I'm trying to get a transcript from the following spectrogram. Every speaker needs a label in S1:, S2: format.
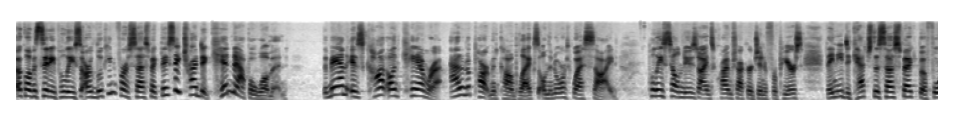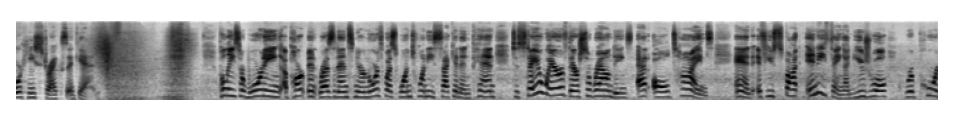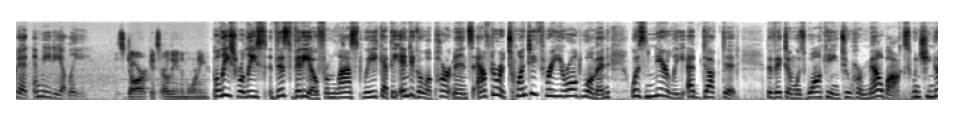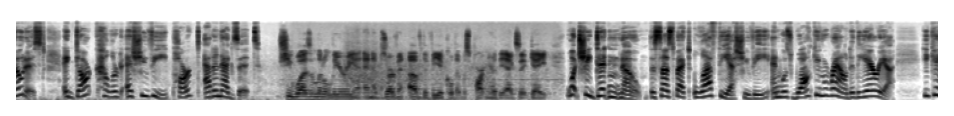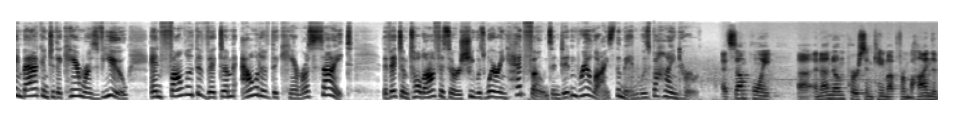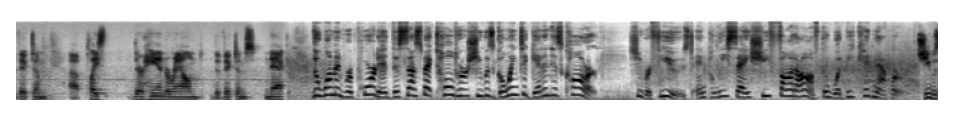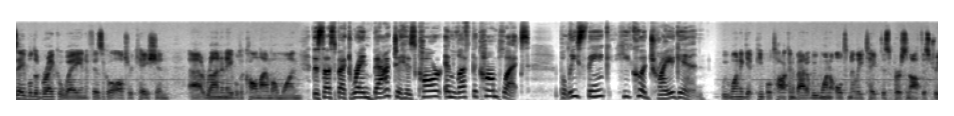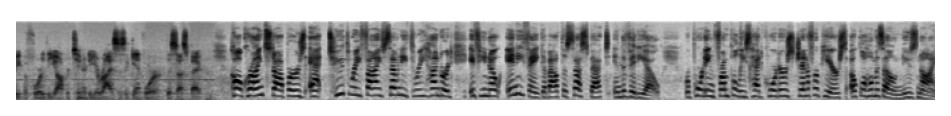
S1: Oklahoma City police are looking for a suspect they say tried to kidnap a woman. The man is caught on camera at an apartment complex on the northwest side. Police tell News 9's crime tracker Jennifer Pierce they need to catch the suspect before he strikes again.
S2: Police are warning apartment residents near Northwest 122nd and Penn to stay aware of their surroundings at all times. And if you spot anything unusual, report it immediately.
S3: It's dark, it's early in the morning.
S2: Police released this video from last week at the Indigo Apartments after a 23 year old woman was nearly abducted. The victim was walking to her mailbox when she noticed a dark colored SUV parked at an exit
S3: she was a little leery and observant of the vehicle that was parked near the exit gate.
S2: What she didn't know, the suspect left the SUV and was walking around in the area. He came back into the camera's view and followed the victim out of the camera's sight. The victim told officers she was wearing headphones and didn't realize the man was behind her.
S3: At some point, uh, an unknown person came up from behind the victim, uh, placed their hand around the victim's neck.
S2: The woman reported the suspect told her she was going to get in his car. She refused, and police say she fought off the would be kidnapper.
S3: She was able to break away in a physical altercation, uh, run, and able to call 911.
S2: The suspect ran back to his car and left the complex. Police think he could try again.
S3: We want to get people talking about it. We want to ultimately take this person off the street before the opportunity arises again for the suspect.
S2: Call Crime Stoppers at 235 7300 if you know anything about the suspect in the video. Reporting from police headquarters, Jennifer Pierce, Oklahoma's own News 9.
